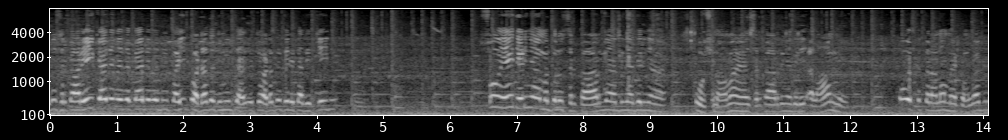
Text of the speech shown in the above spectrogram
ਉਦੋਂ ਸਰਕਾਰ ਇਹੀ ਕਹਿ ਦੇਵੇ ਤੇ ਕਹਿ ਦੇਵੇ ਵੀ ਭਾਈ ਤੁਹਾਡਾ ਤਾਂ ਜ਼ਮੀਨ ਹੈ, ਤੁਹਾਡਾ ਤਾਂ ਤੇਰੇ ਤਾਂ ਵੇਖਿਆ ਹੀ ਨਹੀਂ। ਸੋ ਇਹ ਜਿਹੜੀਆਂ ਮਤਲਬ ਸਰਕਾਰ ਦੀਆਂ ਦੀਆਂ ਜਿਹੜੀਆਂ ਘੋਸ਼ਣਾਵਾਂ ਹੈ ਸਰਕਾਰ ਦੀਆਂ ਜਿਹੜੇ ਐਲਾਨ ਨੇ, ਉਹ ਇੱਕ ਤਰ੍ਹਾਂ ਨਾਲ ਮੈਂ ਕਹੂੰਗਾ ਕਿ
